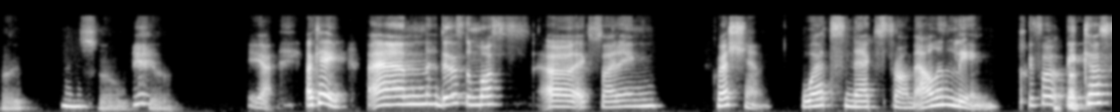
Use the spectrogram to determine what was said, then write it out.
right? Mhm. So yeah. Yeah. Okay, and this is the most uh, exciting question. What's next from Allen Ling? Before, because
